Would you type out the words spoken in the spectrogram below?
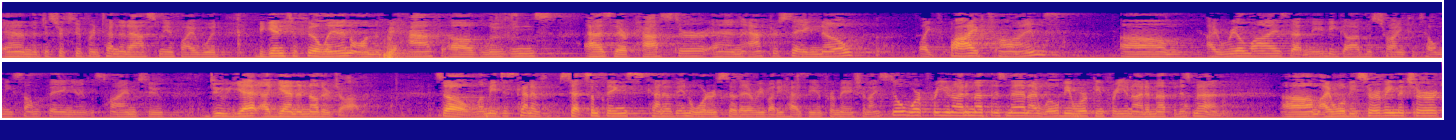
and the district superintendent asked me if I would begin to fill in on the behalf of Luton's as their pastor, and after saying no, like five times, um, I realized that maybe God was trying to tell me something and it was time to do yet again another job. So let me just kind of set some things kind of in order so that everybody has the information. I still work for United Methodist Men. I will be working for United Methodist Men. Um, I will be serving the church,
